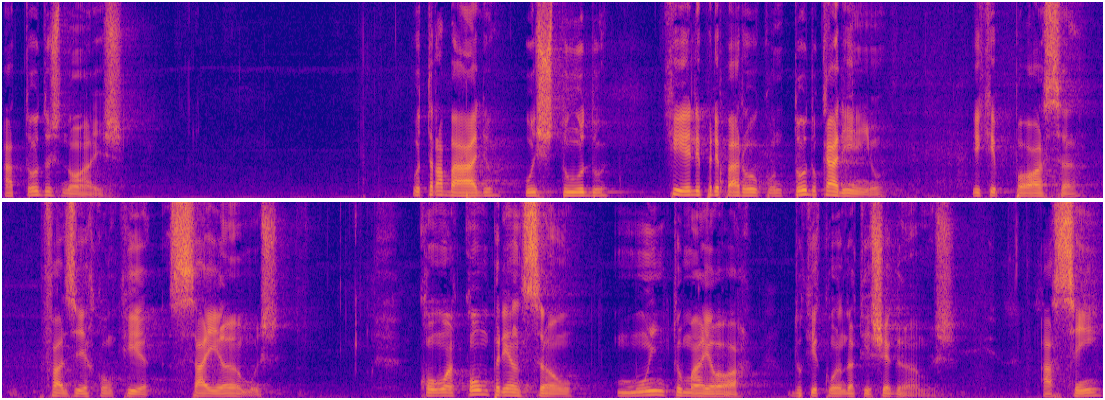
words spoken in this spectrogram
a todos nós o trabalho, o estudo que ele preparou com todo carinho e que possa fazer com que saiamos com uma compreensão muito maior do que quando aqui chegamos. Assim,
